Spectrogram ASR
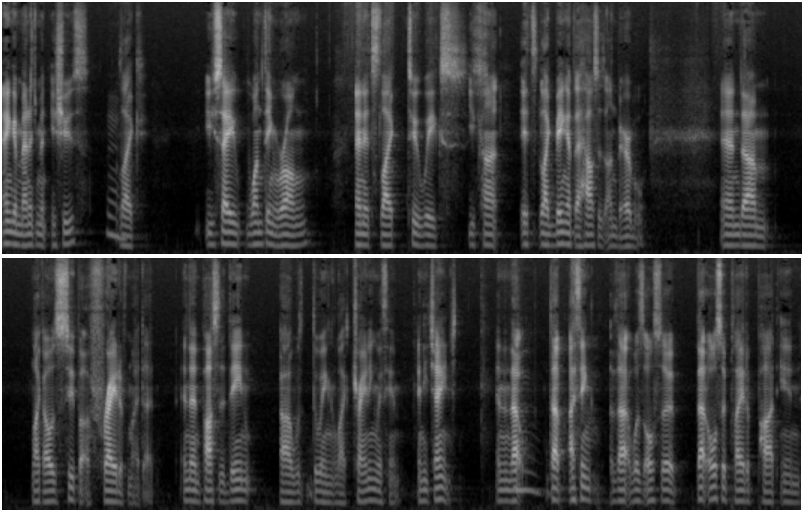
anger management issues. Like, you say one thing wrong, and it's like two weeks. You can't. It's like being at the house is unbearable. And um, like I was super afraid of my dad. And then Pastor Dean uh, was doing like training with him, and he changed. And then that that I think that was also that also played a part in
